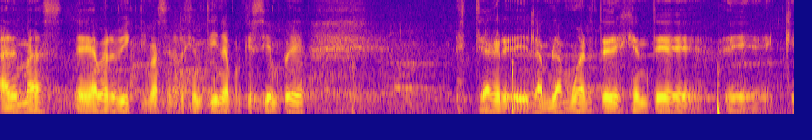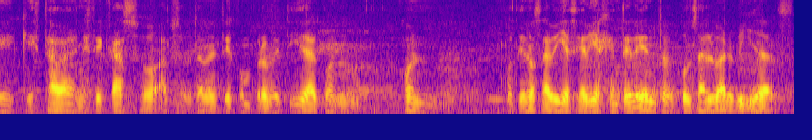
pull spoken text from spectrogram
además de haber víctimas en Argentina, porque siempre este, la, muerte de gente eh, que, estaba en este caso absolutamente comprometida con, porque no sabía si había gente dentro, con salvar vidas.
